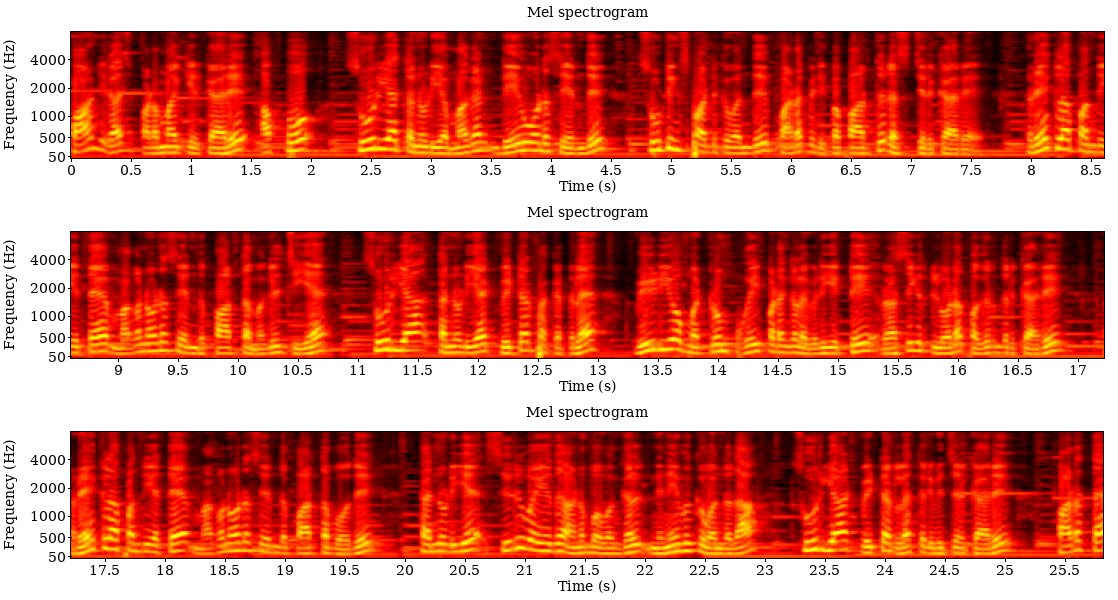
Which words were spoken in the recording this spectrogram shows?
பாண்டிராஜ் படமாக்கி இருக்காரு அப்போ சூர்யா தன்னுடைய மகன் தேவோட சேர்ந்து ஷூட்டிங் ஸ்பாட்டுக்கு வந்து படப்பிடிப்பை பார்த்து ரசிச்சிருக்காரு. ரேக்லா பந்தயத்தை மகனோட சேர்ந்து பார்த்த மகிழ்ச்சிய சூர்யா தன்னுடைய ட்விட்டர் பக்கத்துல வீடியோ மற்றும் புகைப்படங்களை வெளியிட்டு ரசிகர்களோட பகிர்ந்திருக்காரு. ரேக்லா பந்தயத்தை மகனோட சேர்ந்து பார்த்தபோது தன்னுடைய சிறு வயது அனுபவங்கள் நினைவுக்கு வந்ததா? சூர்யா ட்விட்டர்ல தெரிவிச்சிருக்காரு. படத்தை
